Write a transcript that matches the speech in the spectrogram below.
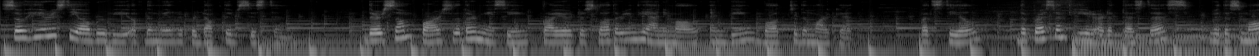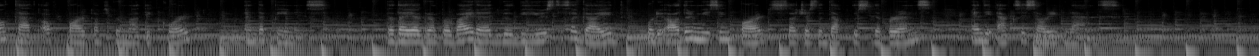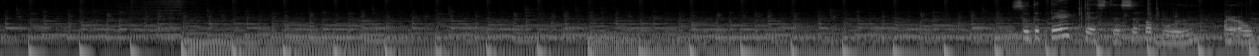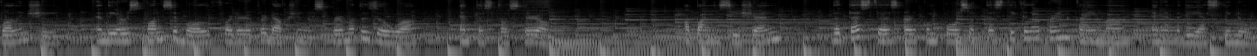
So here is the overview of the male reproductive system. There are some parts that are missing prior to slaughtering the animal and being bought to the market. But still, the present here are the testes with a small cut-off part of spermatic cord and the penis. The diagram provided will be used as a guide for the other missing parts such as the ductus deferens and the accessory glands. So the paired testes of a bull are oval in shape and they are responsible for the reproduction of spermatozoa and testosterone. Upon incision, the testes are composed of testicular parenchyma and a mediastinum.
